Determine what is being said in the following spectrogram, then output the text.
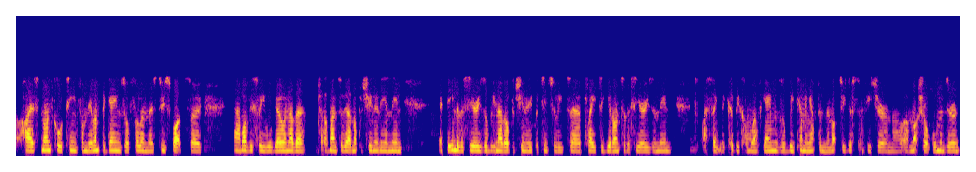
highest non-core team from the Olympic Games will fill in those two spots. So um, obviously we'll go another 12 months without an opportunity, and then at the end of the series there'll be another opportunity potentially to play to get onto the series, and then I think there could be Commonwealth Games will be coming up in the not too distant future, and I'm not sure if women's are. In,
